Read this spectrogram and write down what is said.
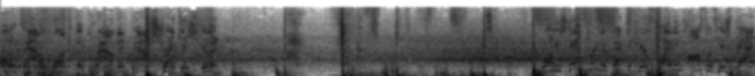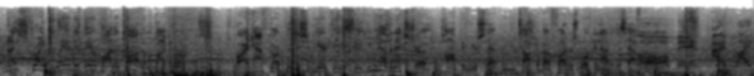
Oh, that'll work. The grounded pound strike is good. Well, he's staying pretty effective here, fighting off of his back. Nice strike landed there by the bottom by Burns. All right, half guard position here, DC. You have an extra hop in your step when you talk about fighters working out of this half guard. Oh, man. I like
